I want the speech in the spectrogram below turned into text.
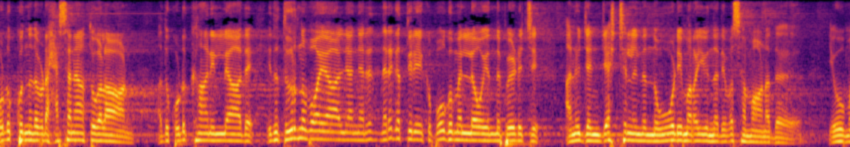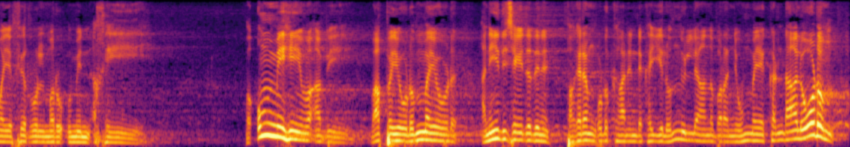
കൊടുക്കുന്നത് അവിടെ ഹസനാത്തുകളാണ്. അത് കൊടുക്കാനില്ലാതെ ഇത് തീർന്നു പോയാൽ ഞാൻ നരകത്തിലേക്ക് പോകുമല്ലോ എന്ന് പേടിച്ച് അനുജൻ ജ്യേഷ്ഠനിൽ നിന്ന് ഓടിമറയുന്ന ദിവസമാണത്. വാപ്പയോട് ഉമ്മയോട് അനീതി ചെയ്തതിന് പകരം കൊടുക്കാൻ എന്റെ കയ്യിൽ ഒന്നുമില്ല എന്ന് പറഞ്ഞ് ഉമ്മയെ കണ്ടാലോടും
